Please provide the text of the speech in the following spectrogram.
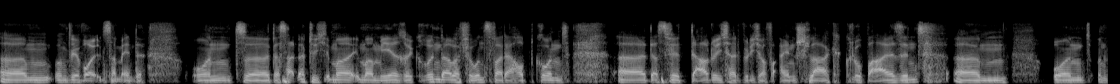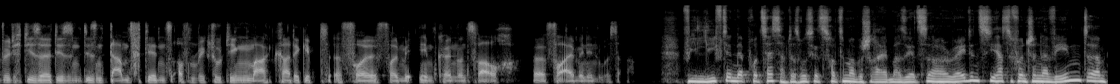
ähm, und wir wollten es am Ende. Und äh, das hat natürlich immer, immer mehrere Gründe, aber für uns war der Hauptgrund, äh, dass wir dadurch halt wirklich auf einen Schlag global sind ähm, und, und wirklich diese, diesen, diesen Dampf, den es auf dem Recruiting-Markt gerade gibt, äh, voll, voll mitnehmen können und zwar auch äh, vor allem in den USA. Wie lief denn der Prozess ab? Das muss ich jetzt trotzdem mal beschreiben. Also jetzt äh, Radency hast du vorhin schon erwähnt. Ähm,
